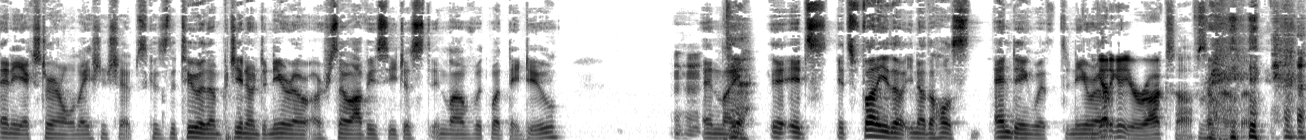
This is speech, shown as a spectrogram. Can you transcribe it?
any external relationships because the two of them, Pacino and De Niro, are so obviously just in love with what they do, hmm and like Yeah. it, it's it's funny though. You know the whole ending with De Niro. You got to get your rocks off somehow. though.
